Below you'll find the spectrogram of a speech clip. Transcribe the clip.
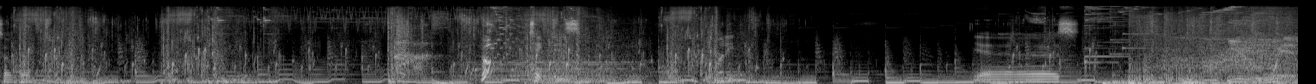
So good. Take this. Buddy. Yes. You win.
